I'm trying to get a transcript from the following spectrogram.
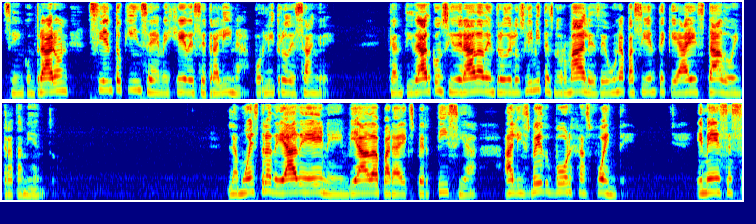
Se encontraron 115 mg de cetralina por litro de sangre, cantidad considerada dentro de los límites normales de una paciente que ha estado en tratamiento. La muestra de ADN enviada para experticia a Lisbeth Borjas Fuente, MSC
